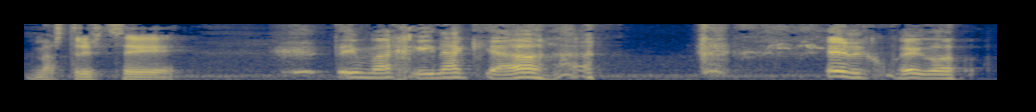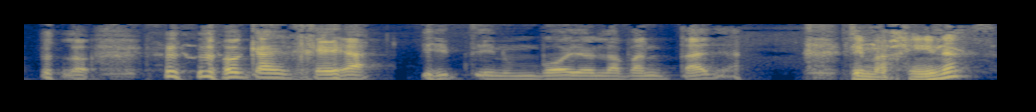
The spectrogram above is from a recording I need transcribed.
más triste. ¿Te imaginas que ahora el juego lo, lo canjea y tiene un bollo en la pantalla? ¿Te imaginas?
